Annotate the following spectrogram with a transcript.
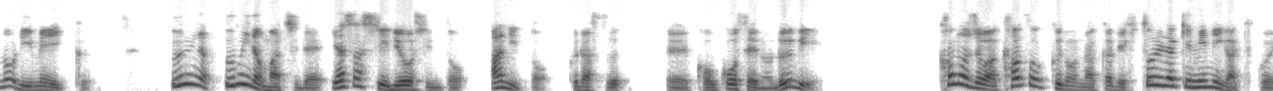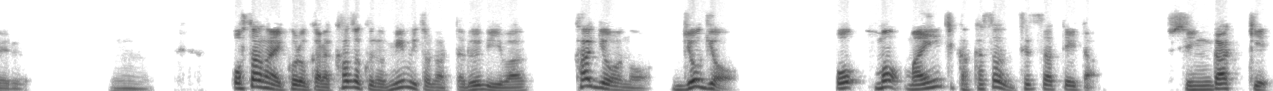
のリメイク。海の海の町で優しい両親と兄と暮らす、えー高校生のルビー。彼女は家族の中で一人だけ耳が聞こえる。うん、幼い頃から家族の耳となったルビーは、家業の漁業をも毎日欠かさず手伝っていた。新学期、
